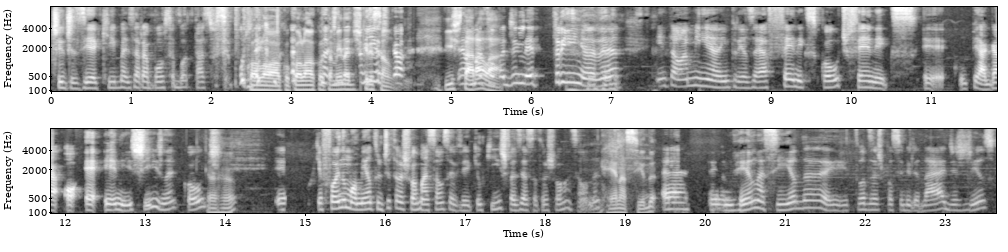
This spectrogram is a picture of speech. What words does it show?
te dizer aqui, mas era bom você botar se você puder. Coloco, coloco também na descrição. E estará é uma lá. de letrinha, né? Então, a minha empresa é a Fênix Coach, Fênix é, com P-H-O-E-N-X, né? Coach. Uhum. Porque foi no momento de transformação, você vê que eu quis fazer essa transformação, né? Renascida. É, é renascida e todas as possibilidades disso.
